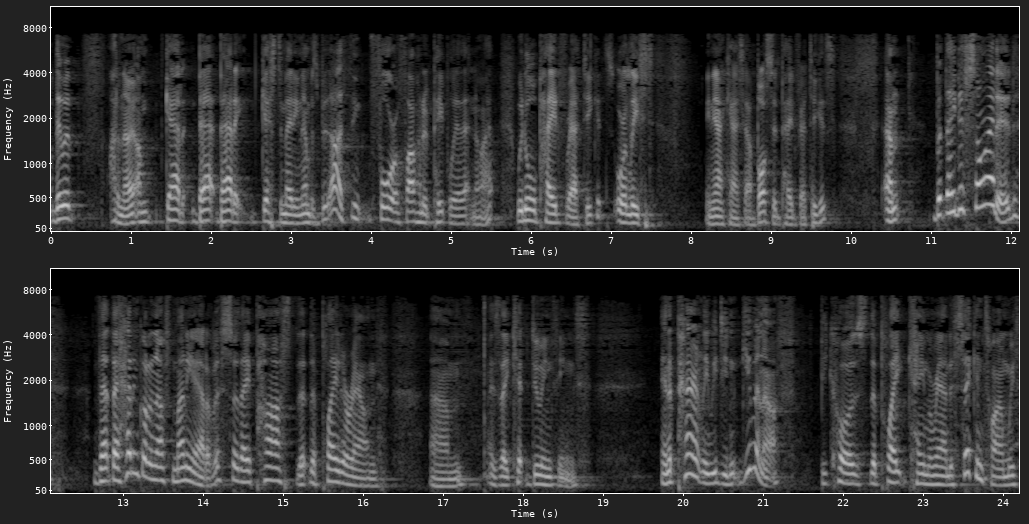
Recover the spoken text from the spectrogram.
there were, I don't know, I'm bad, bad, at guesstimating numbers, but I think four or five hundred people there that night. We'd all paid for our tickets, or at least in our case, our boss had paid for our tickets. Um, but they decided that they hadn't got enough money out of us, so they passed the, the plate around um, as they kept doing things. And apparently we didn't give enough because the plate came around a second time with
